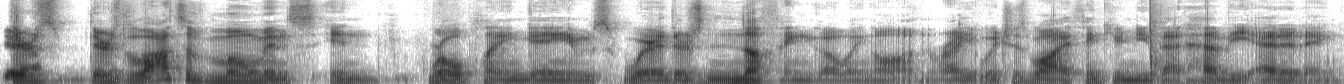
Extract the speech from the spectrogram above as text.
yeah. there's there's lots of moments in role playing games where there's nothing going on, right? Which is why I think you need that heavy editing.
